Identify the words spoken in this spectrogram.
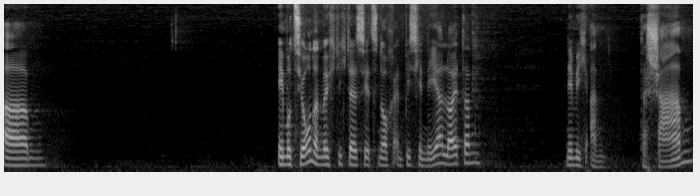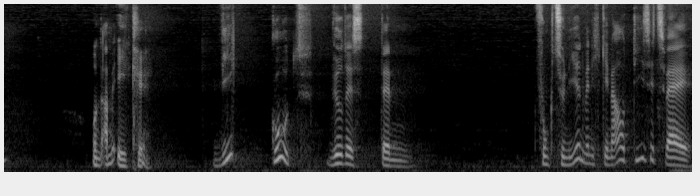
ähm, Emotionen möchte ich das jetzt noch ein bisschen näher erläutern, nämlich an der Scham und am Ekel. Wie gut würde es denn funktionieren, wenn ich genau diese zwei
